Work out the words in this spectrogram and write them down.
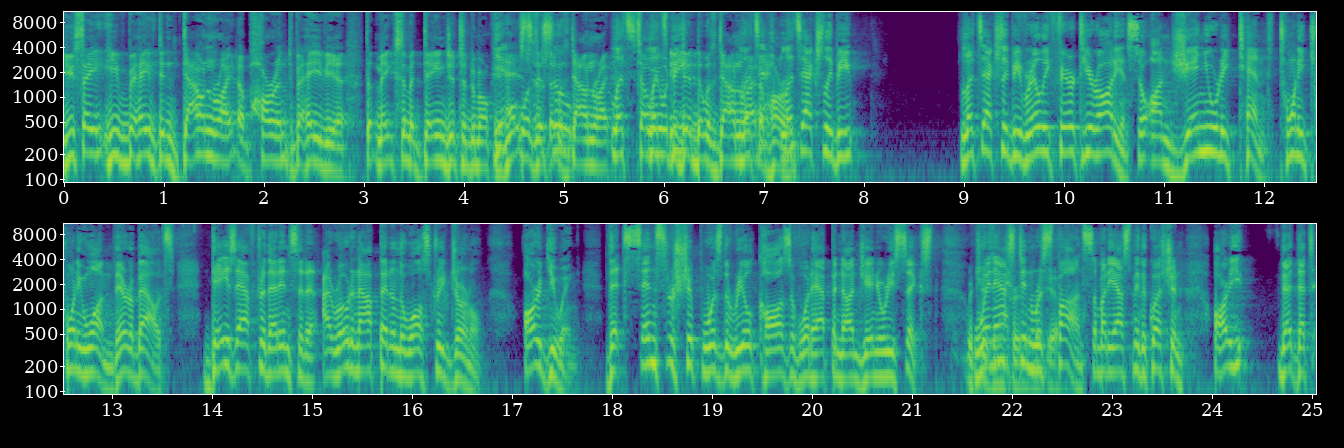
You say he behaved in downright abhorrent behavior that makes him a danger to democracy. Yeah, what was so, it that was downright? Let's, Tell let's me what be, he did that was downright let's, abhorrent. Let's actually be Let's actually be really fair to your audience. So on January 10th, 2021, thereabouts, days after that incident, I wrote an op-ed in the Wall Street Journal arguing that censorship was the real cause of what happened on January 6th. Which when asked true, in response, somebody asked me the question, are you, that, that's,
